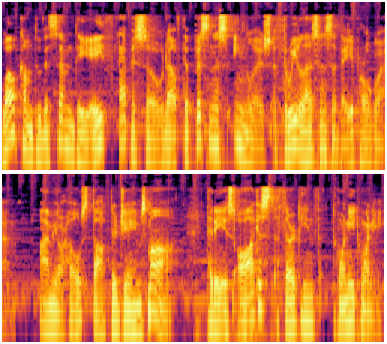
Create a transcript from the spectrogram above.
welcome to the 78th episode of the Business English 3 Lessons a Day program. I'm your host, Dr. James Ma. Today is August 13th, 2020.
